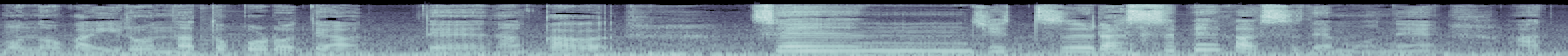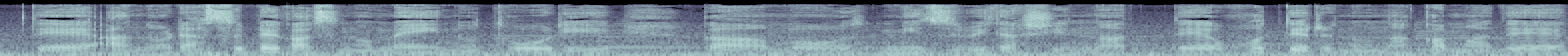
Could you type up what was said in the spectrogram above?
ものがいろんなところであってなんか先日ラスベガスでもねあってあのラスベガスのメインの通りがもう水浸しになってホテルの中まで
